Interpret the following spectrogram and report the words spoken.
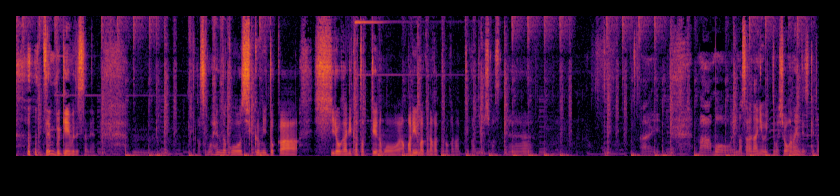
全部ゲームでしたね。その辺のこう仕組みとか広がり方っていうのもあんまりうまくなかったのかなっていう感じもしますね。はい。まあもう今更何を言ってもしょうがないんですけど、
